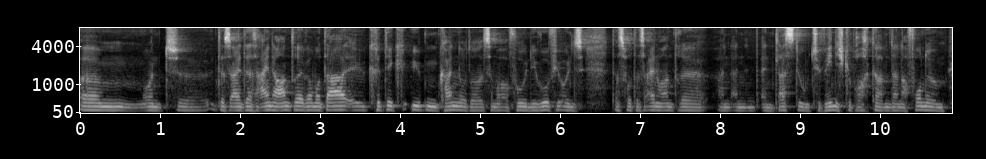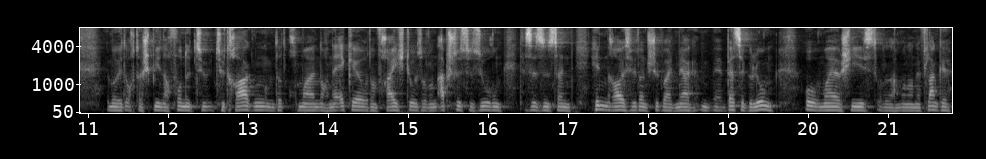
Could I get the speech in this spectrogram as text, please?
Ähm, und äh, das, eine, das eine oder andere, wenn man da äh, Kritik üben kann oder sagen wir, auf hohem Niveau für uns, dass wir das eine oder andere an, an Entlastung zu wenig gebracht haben, dann nach vorne, um immer wieder auch das Spiel nach vorne zu, zu tragen, um dort auch mal noch eine Ecke oder einen Freistoß oder einen Abschluss zu suchen. Das ist uns dann hinten raus wieder ein Stück weit mehr, besser gelungen. Obermeier schießt oder dann haben wir noch eine Flanke.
